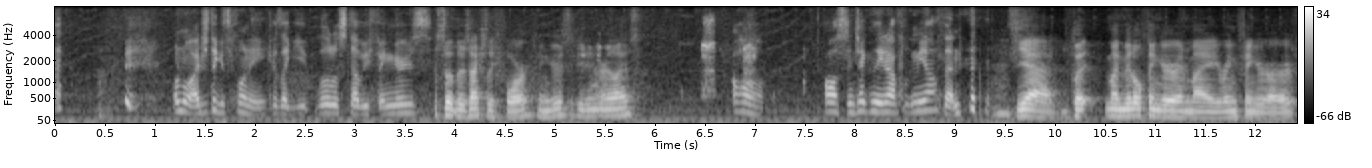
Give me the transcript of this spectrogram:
oh no, I just think it's funny because like you, little stubby fingers. So there's actually four fingers, if you didn't realize. Oh, Austin, technically you're not flipping me off then. Yeah, but my middle finger and my ring finger are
